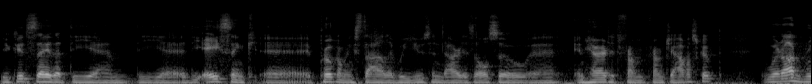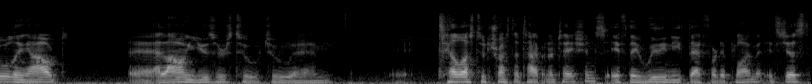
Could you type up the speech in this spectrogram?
You could say that the um, the uh, the async uh, programming style that we use in Dart is also uh, inherited from from JavaScript. We're not ruling out allowing users to to um, uh, tell us to trust the type annotations if they really need that for deployment. It's just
